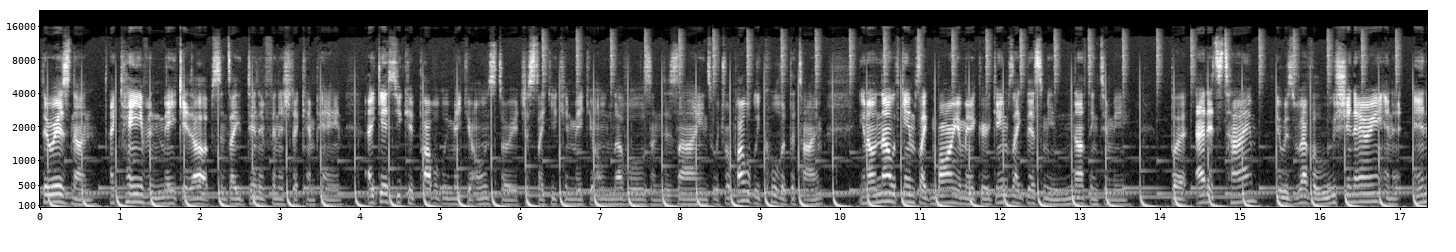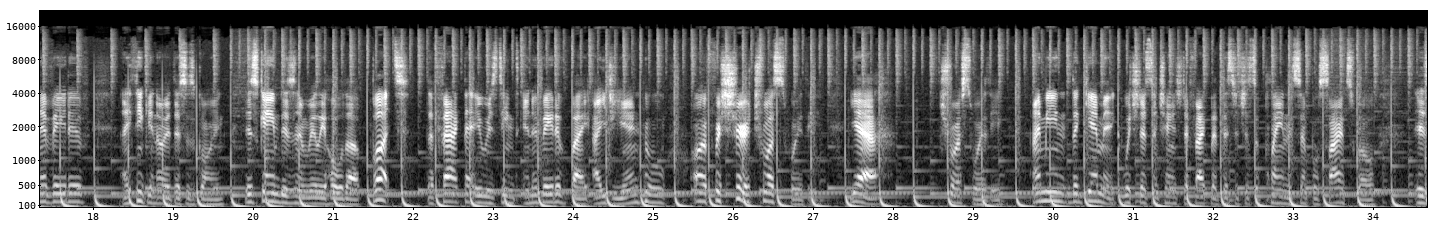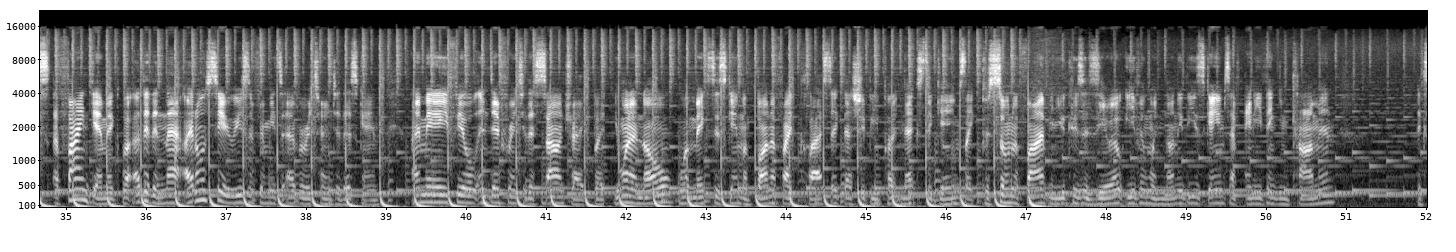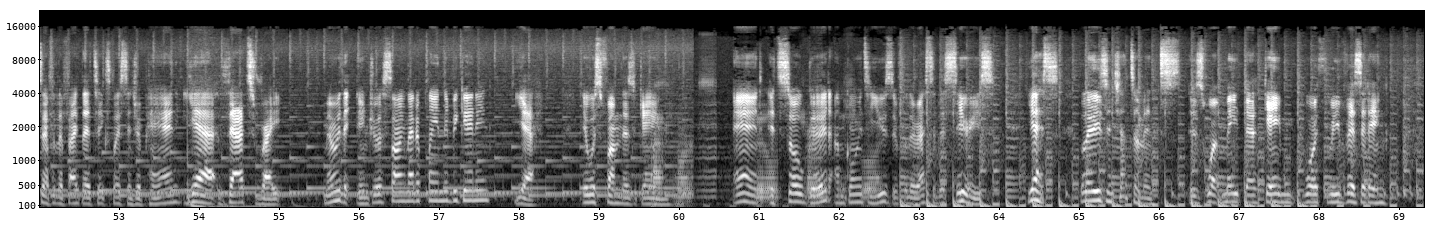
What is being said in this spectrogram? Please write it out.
There is none. I can't even make it up since I didn't finish the campaign. I guess you could probably make your own story, just like you can make your own levels and designs, which were probably cool at the time. You know, now with games like Mario Maker, games like this mean nothing to me. But at its time, it was revolutionary and innovative. I think you know where this is going. This game doesn't really hold up, but the fact that it was deemed innovative by IGN, who are for sure trustworthy. Yeah, trustworthy. I mean, the gimmick, which doesn't change the fact that this is just a plain and simple side scroll, is a fine gimmick, but other than that, I don't see a reason for me to ever return to this game. I may feel indifferent to the soundtrack, but you want to know what makes this game a bona fide classic that should be put next to games like Persona 5 and Yakuza 0, even when none of these games have anything in common? Except for the fact that it takes place in Japan? Yeah, that's right. Remember the intro song that I played in the beginning? Yeah, it was from this game. And it's so good, I'm going to use it for the rest of the series. Yes, ladies and gentlemen, is what made that game worth revisiting.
